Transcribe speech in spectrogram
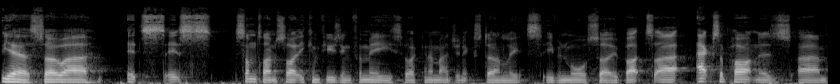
Yeah, so uh, it's it's sometimes slightly confusing for me, so I can imagine externally it's even more so. But uh, AXA partners um,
